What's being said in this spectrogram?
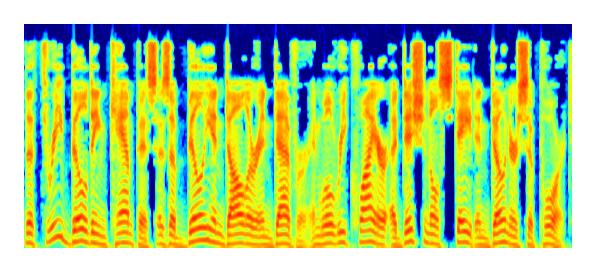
The three-building campus is a billion-dollar endeavor and will require additional state and donor support.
